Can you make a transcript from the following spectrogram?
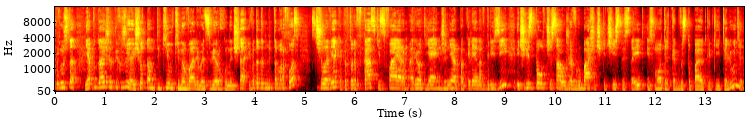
Потому что я туда еще прихожу, я еще там текилки наваливать сверху начинаю. И вот этот метаморфоз с человека, который в каске с фаером орет «я инженер по колено в грязи», и через полчаса уже в рубашечке чистой стоит и смотрит, как выступают какие-то люди,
